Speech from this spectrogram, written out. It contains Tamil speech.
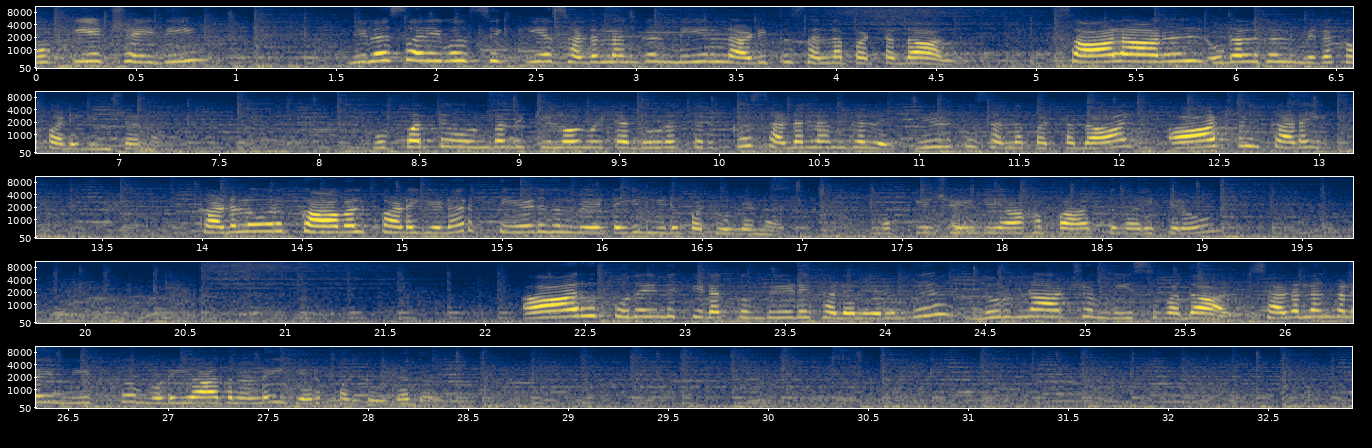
முக்கிய செய்தி. நிலச்சரிவில் சிக்கிய சடலங்கள் நீரில் அடித்து செல்லப்பட்டதால் சாலாறில் உடல்கள் மிதக்கப்படுகின்றன. முப்பத்தி ஒன்பது கிலோமீட்டர் தூரத்திற்கு சடலங்கள் இழுத்து செல்லப்பட்டதால் ஆற்றில் கடை கடலோர காவல் படையினர் தேடுதல் வேட்டையில் ஈடுபட்டுள்ளனர். முக்கிய செய்தியாக பார்த்து வருகிறோம். ஆறு புதைந்து கிடக்கும் வீடுகளில் இருந்து துர்நாற்றம் வீசுவதால் சடலங்களை மீட்க முடியாத நிலை ஏற்பட்டுள்ளது.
